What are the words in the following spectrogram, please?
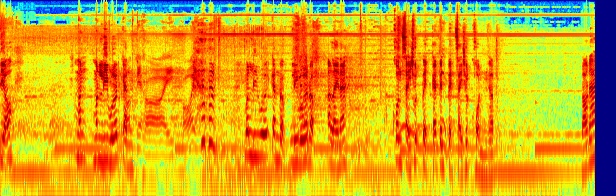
เดี๋ยว มันมันรีเวิร์สกัน Det har Oj. มันรีเวิร์สกันแบบรีเวิร์สแบบอะไรนะ คนใส่ชุดเป็ดกลายเป็นเป็ดใส่ชุดคนครับ เราได้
